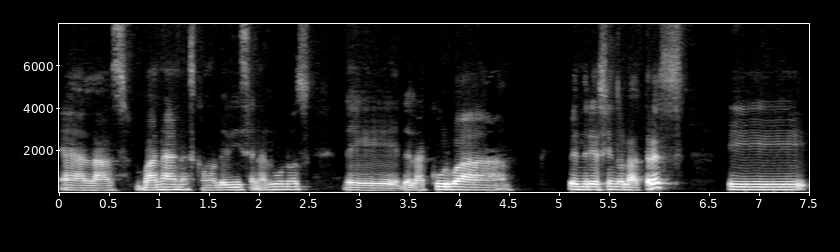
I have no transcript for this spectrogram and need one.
a las bananas, como le dicen algunos, de, la curva, vendría siendo la 3. Y,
